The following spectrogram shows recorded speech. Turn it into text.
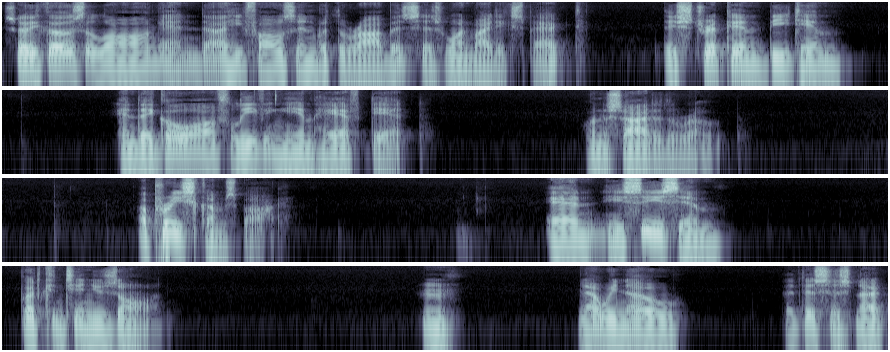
So he goes along and uh, he falls in with the robbers, as one might expect. They strip him, beat him, and they go off, leaving him half dead on the side of the road. A priest comes by and he sees him, but continues on. Hmm. Now we know that this is not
